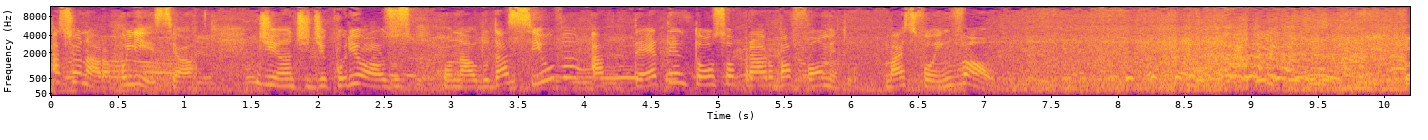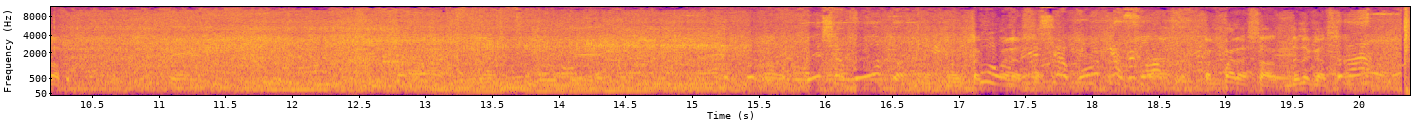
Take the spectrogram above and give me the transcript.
acionaram a polícia. Diante de curiosos, Ronaldo da Silva até tentou soprar o bafômetro, mas foi em vão. Fecha a boca. Pô, fecha a boca e assopra. Tá palhaçada, delegacia.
